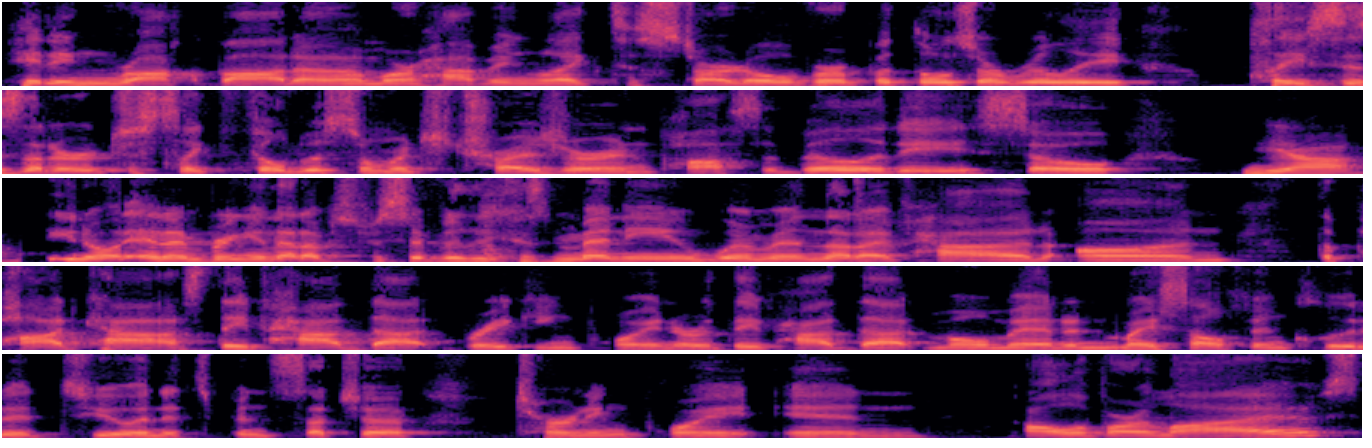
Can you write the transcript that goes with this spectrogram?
hitting rock bottom or having like to start over, but those are really places that are just like filled with so much treasure and possibility. So, yeah. You know, and I'm bringing that up specifically because many women that I've had on the podcast, they've had that breaking point or they've had that moment, and myself included too. And it's been such a turning point in all of our lives.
